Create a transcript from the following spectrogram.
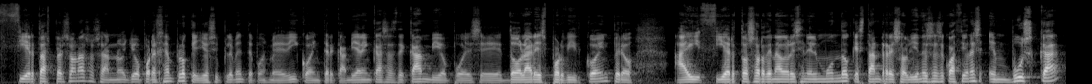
ciertas personas, o sea, no yo por ejemplo, que yo simplemente pues me dedico a intercambiar en casas de cambio pues eh, dólares por Bitcoin, pero hay ciertos ordenadores en el mundo que están resolviendo esas ecuaciones en busca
